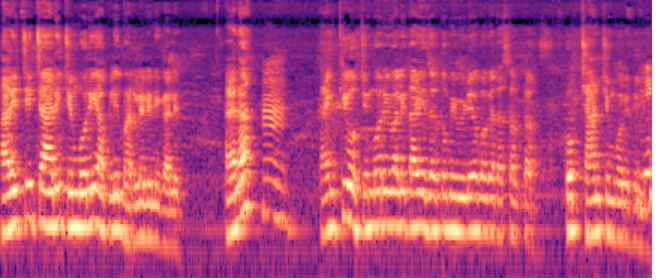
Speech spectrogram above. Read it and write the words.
चारीची चारी चिंबोरी आपली भरलेली निघाली है ना? थँक्यू चिंबोरीवाली ताई जर तुम्ही व्हिडिओ बघत असाल तर. खूप छान चिंबोरी दिली.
